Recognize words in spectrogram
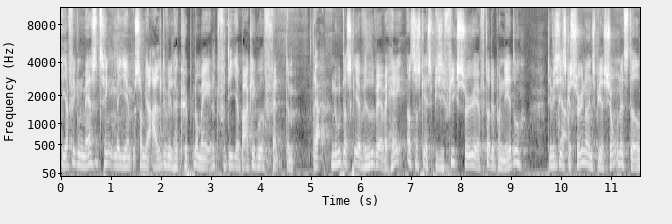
Jeg fik en masse ting med hjem, som jeg aldrig ville have købt normalt, fordi jeg bare gik ud og fandt dem. Ja. Nu der skal jeg vide, hvad jeg vil have, og så skal jeg specifikt søge efter det på nettet. Det vil sige, at jeg skal søge noget inspiration et sted.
